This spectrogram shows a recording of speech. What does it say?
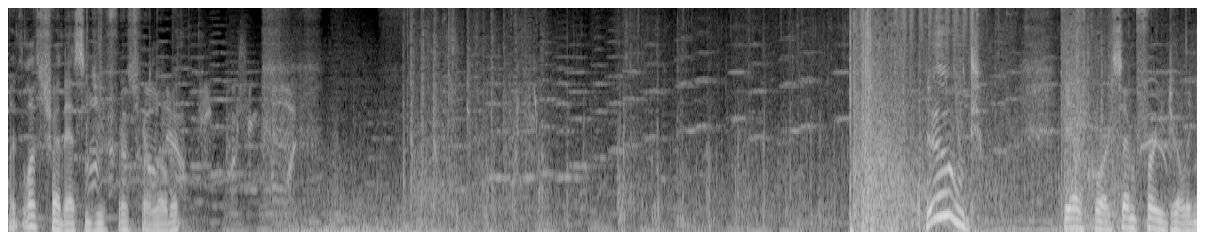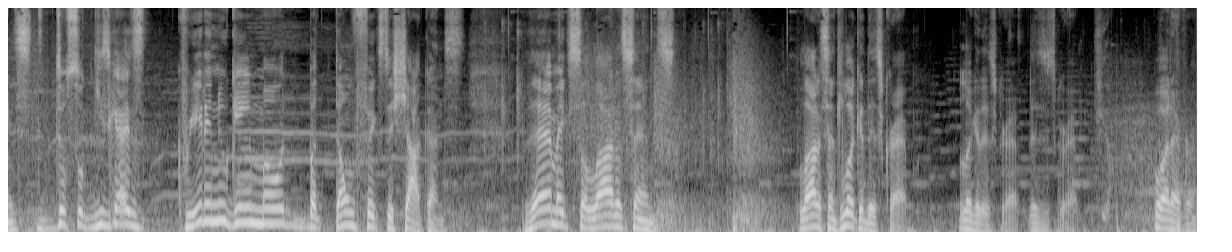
Let, let's try the STG first for a little bit. Dude! Yeah, of course, I'm free drilling. It's so these guys create a new game mode, but don't fix the shotguns. That makes a lot of sense. A lot of sense. Look at this crap. Look at this crap. This is crap. Whatever.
